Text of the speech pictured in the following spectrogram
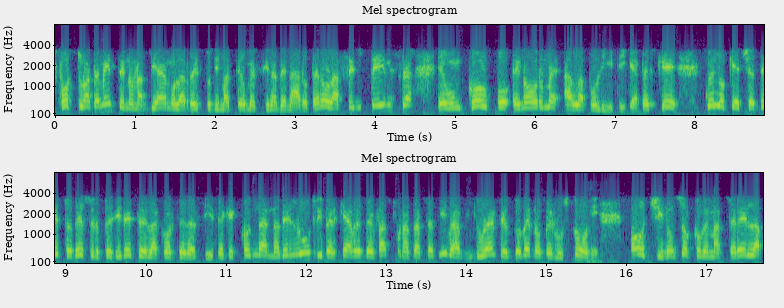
Sfortunatamente non abbiamo l'arresto di Matteo Messina Denaro, però la sentenza è un colpo enorme alla politica, perché quello che ci ha detto adesso il Presidente della Corte d'Assise, che condanna Dell'Utri perché avrebbe fatto una trattativa durante il governo Berlusconi, oggi non so come Mattarella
